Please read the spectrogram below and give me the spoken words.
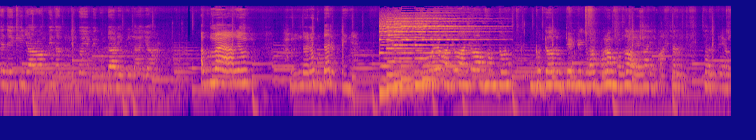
के देखी जा रहा हूँ। अभी तक मुझे कोई भी गुड्डा नहीं मिला यार। अब मैं आ गया हूँ। दोनों गुड्डा लुटेंगे। हम गुड्डा लुटेंगे बड़ा मज़ा आएगा चल, चलते हैं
